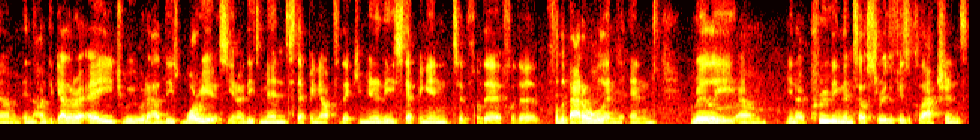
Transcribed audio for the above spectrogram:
um, in the hunter gatherer age we would have had these warriors you know these men stepping up for their community stepping in to, for the for the for the battle and and really um, you know proving themselves through the physical actions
